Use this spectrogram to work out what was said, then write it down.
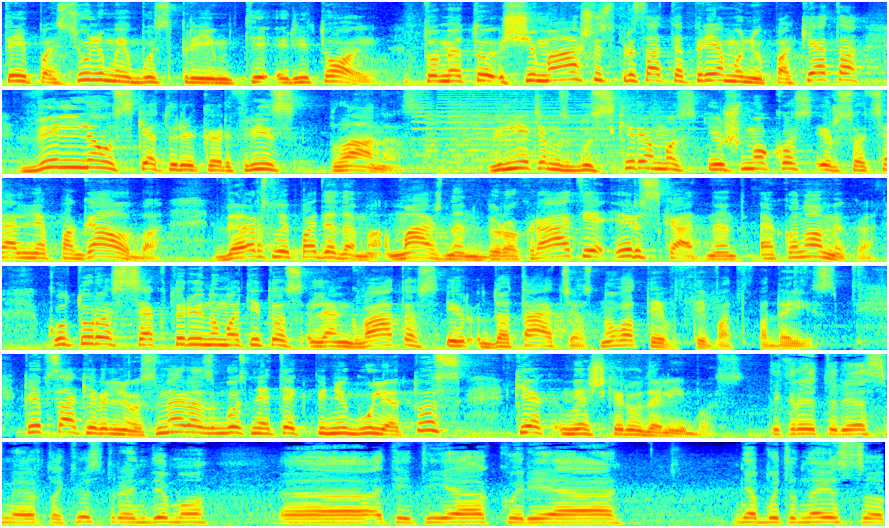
tai pasiūlymai bus priimti rytoj. Tuo metu Šimašius pristatė priemonių paketą Vilniaus 4x3 planas. Vilniečiams bus skiriamos išmokos ir socialinė pagalba. Verslui padedama mažinant biurokratiją ir skatinant ekonomiką. Kultūros sektoriui numatytos lengvatos ir dotacijos. Nu, va taip, taip pat padarys. Kaip sakė Vilniaus meras, bus ne tiek pinigų lietus, kiek meškerių dalybos. Tikrai turėsime ir tokių sprendimų e, ateityje, kurie nebūtinai su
